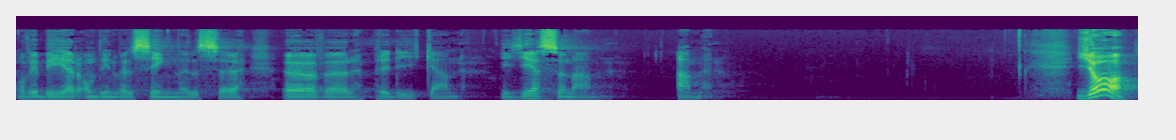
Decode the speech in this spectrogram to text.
och vi ber om din välsignelse över predikan. I Jesu namn. Amen. Ja,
